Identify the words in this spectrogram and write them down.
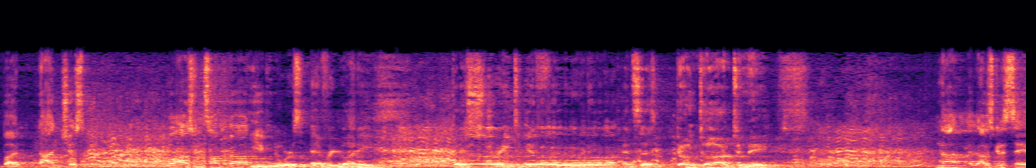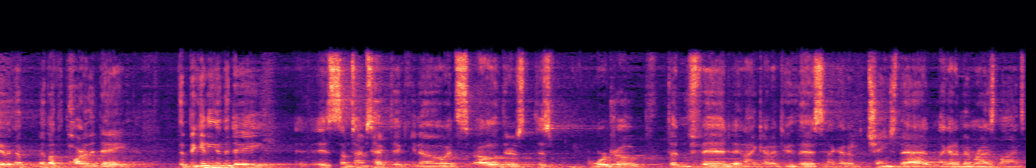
but not just, well, I was going to talk about... He ignores everybody goes straight to get food and says, don't talk to me. Not, I was going to say uh, about the part of the day. The beginning of the day is sometimes hectic, you know, it's, oh, there's this wardrobe doesn't fit, and I got to do this, and I got to change that, and I got to memorize lines.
